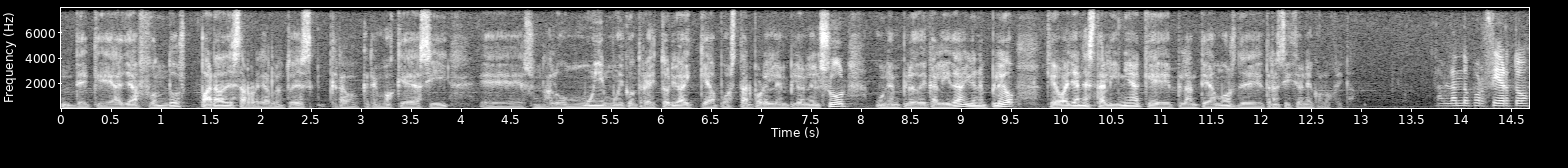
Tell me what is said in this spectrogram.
de que haya fondos para desarrollarlo. Entonces, claro, creemos que así es algo muy, muy contradictorio. Hay que apostar por el empleo en el sur, un empleo de calidad y un empleo que vaya en esta línea que planteamos de transición ecológica. Hablando, por cierto,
